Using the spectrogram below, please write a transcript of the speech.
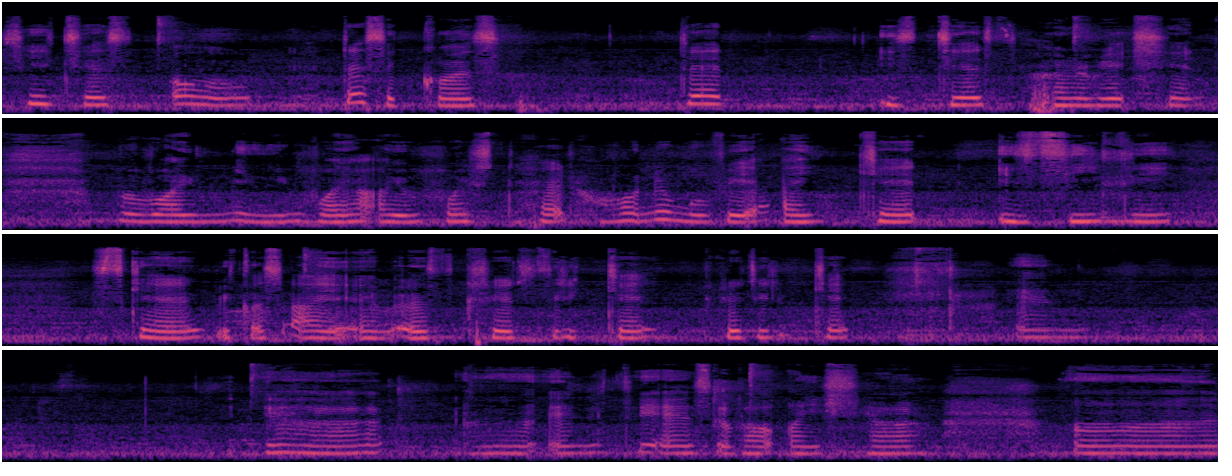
She just oh, that's a ghost. That it's just her reaction. Why me? Why I watched that horror movie? I get easily scared because I am a crazy cat, crazy cat, and yeah. Uh, anything else about Aisha? Uh,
